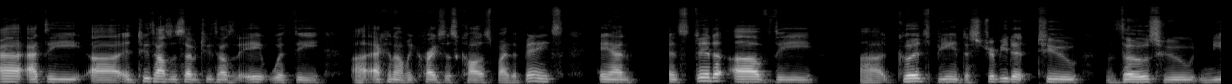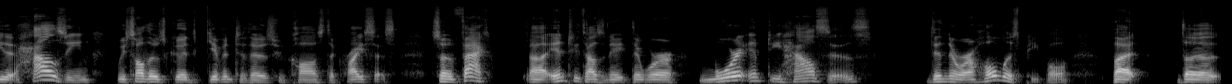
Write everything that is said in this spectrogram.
uh, at the uh, in 2007 2008 with the uh, economic crisis caused by the banks and instead of the uh, goods being distributed to those who needed housing we saw those goods given to those who caused the crisis. So in fact uh, in 2008 there were more empty houses than there were homeless people but the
